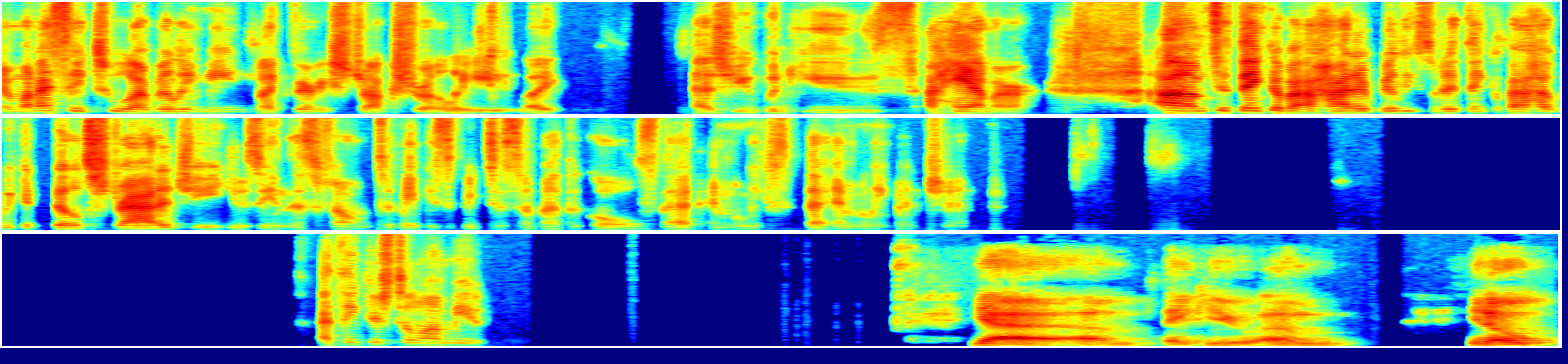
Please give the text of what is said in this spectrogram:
And when I say tool, I really mean like very structurally, like as you would use a hammer, um, to think about how to really sort of think about how we could build strategy using this film to maybe speak to some of the goals that Emily that Emily mentioned. I think you're still on mute. Yeah, um, thank you. Um, you know,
